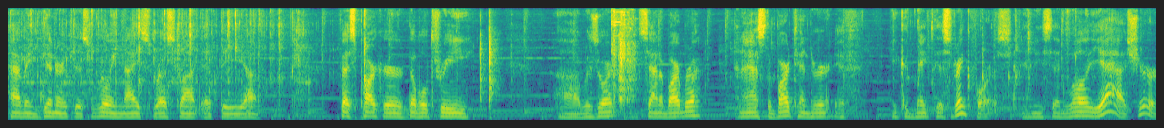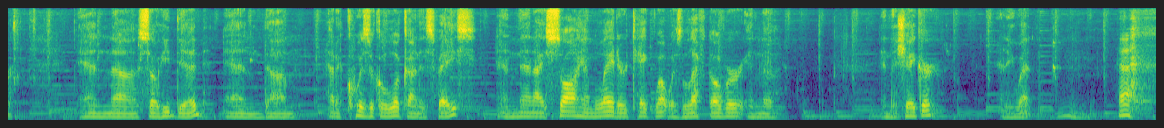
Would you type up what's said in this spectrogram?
having dinner at this really nice restaurant at the uh, Fess Parker Doubletree uh, Resort, in Santa Barbara, and I asked the bartender if he could make this drink for us, and he said, "Well, yeah, sure." And uh, so he did, and um, had a quizzical look on his face. And then I saw him later take what was left over in the in the shaker, and he went. "Hmm."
